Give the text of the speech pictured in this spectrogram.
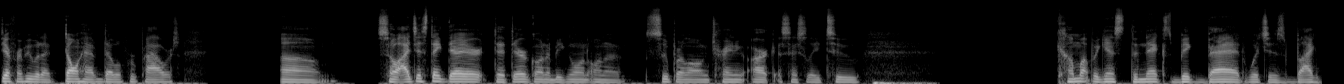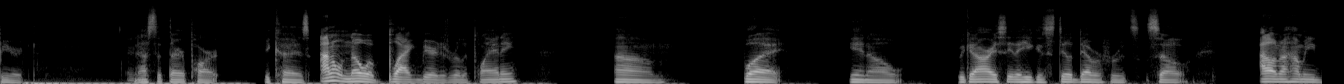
different people that don't have devil fruit powers. Um so i just think they're that they're going to be going on a super long training arc essentially to come up against the next big bad which is blackbeard. And that's the third part because i don't know what blackbeard is really planning. Um but you know we can already see that he can steal devil fruits. So i don't know how many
